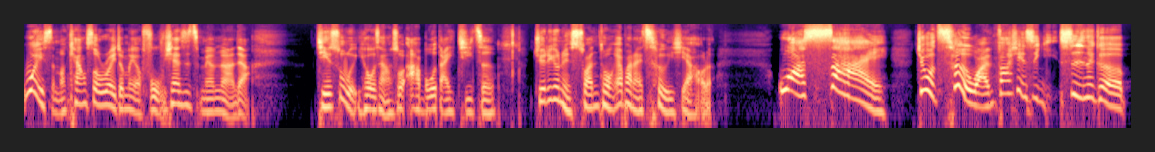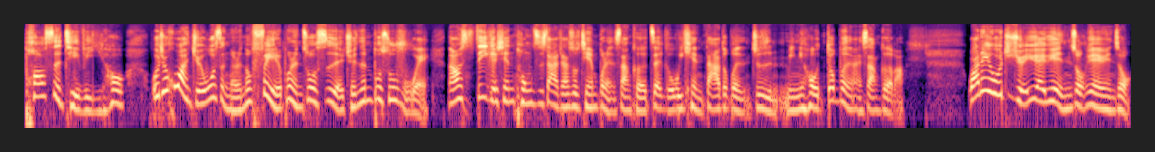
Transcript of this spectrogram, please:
为什么 council rate 都没有付？现在是怎么样怎么样这样？结束了以后，我想说阿波呆机车，觉得有点酸痛，要不然来测一下好了。哇塞！就测完发现是是那个 positive 以后，我就忽然觉得我整个人都废了，不能做事诶、全身不舒服诶、然后第一个先通知大家说今天不能上课，这个 weekend 大家都不能，就是明天后都不能来上课吧。完了以后我就觉得越来越严重，越来越严重。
